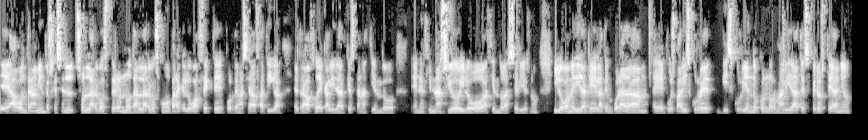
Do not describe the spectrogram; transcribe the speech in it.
eh, hago entrenamientos que son, largos, pero no tan largos como para que luego afecte por demasiada fatiga el trabajo de calidad que están haciendo en el gimnasio y luego haciendo las series, ¿no? Y luego a medida que la temporada eh, pues va discurre, discurriendo con normalidad, espero este año,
